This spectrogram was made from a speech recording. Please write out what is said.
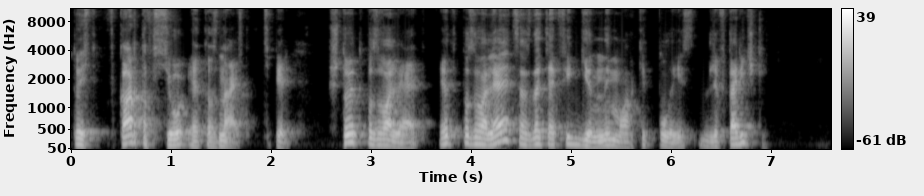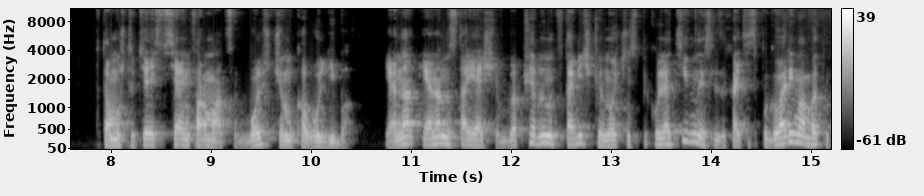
То есть в карта все это знает. Теперь что это позволяет? Это позволяет создать офигенный маркетплейс для вторички. Потому что у тебя есть вся информация, больше, чем у кого-либо. И она, и она настоящая. Вообще рынок вторички, он очень спекулятивный. Если захотите, поговорим об этом.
